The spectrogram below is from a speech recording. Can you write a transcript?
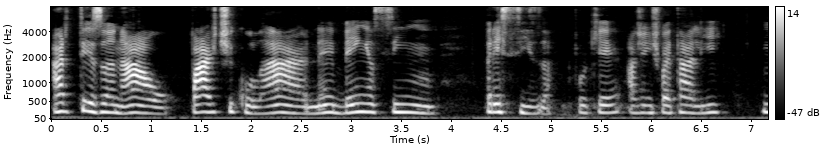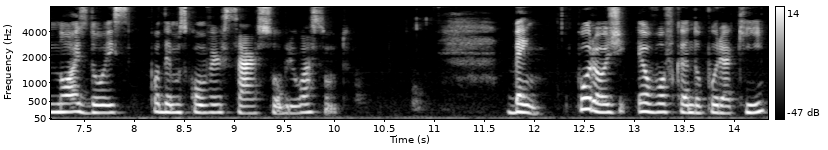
artesanal, particular, né, bem assim precisa, porque a gente vai estar tá ali, nós dois podemos conversar sobre o assunto. Bem, por hoje eu vou ficando por aqui.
